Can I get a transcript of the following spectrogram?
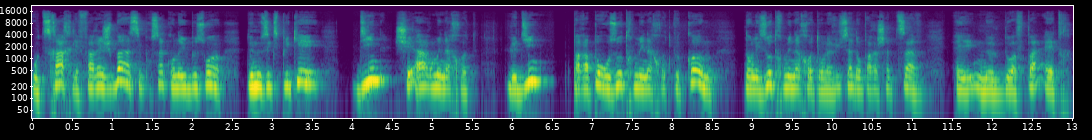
Ou tzrach, les fareshba, c'est pour ça qu'on a eu besoin de nous expliquer din she'ar menachot. Le din par rapport aux autres menachot, que comme dans les autres menachot, on l'a vu ça dans Parashat Tzav, elles ne doivent pas être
